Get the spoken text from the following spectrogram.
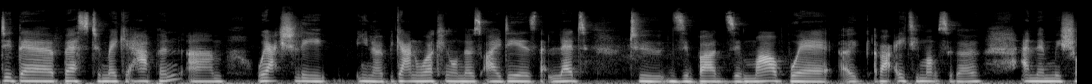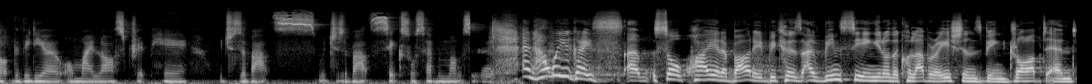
did their best to make it happen. Um, we actually you know began working on those ideas that led to Zimbabwe, Zimbabwe uh, about 18 months ago, and then we shot the video on my last trip here, which is about which is about six or seven months ago. And how were you guys um, so quiet about it? Because I've been seeing, you know, the collaborations being dropped and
